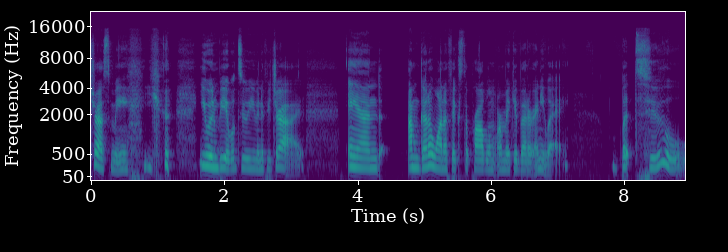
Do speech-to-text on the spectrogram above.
Trust me, you wouldn't be able to even if you tried. And I'm going to want to fix the problem or make it better anyway. But two,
